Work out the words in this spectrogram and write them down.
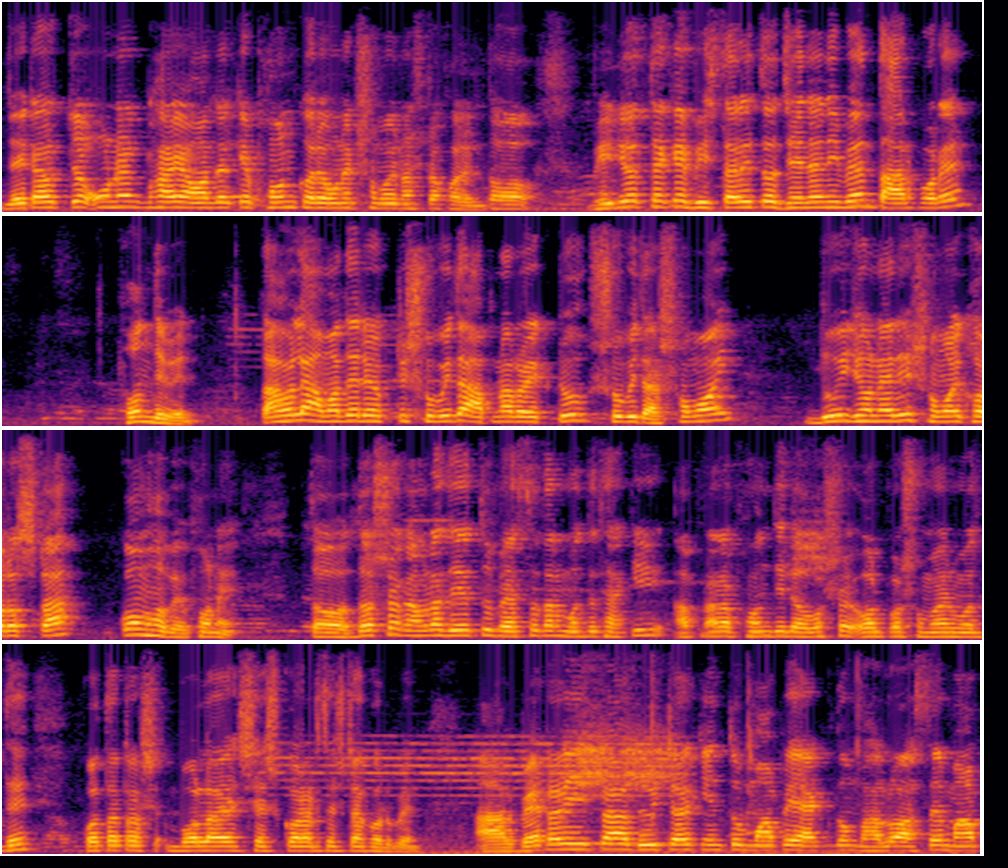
যেটা হচ্ছে অনেক ভাই আমাদেরকে ফোন করে অনেক সময় নষ্ট করেন। তো ভিডিও থেকে বিস্তারিত জেনে নেবেন, তারপরে ফোন দিবেন। তাহলে আমাদের একটি সুবিধা, আপনারও একটু সুবিধা। সময় দুইজনেরই সময় খরচটা কম হবে ফোনে। তো দর্শক, আমরা যেহেতু ব্যস্ততার মধ্যে থাকি, আপনারা ফোন দিলে অবশ্যই অল্প সময়ের মধ্যে কথাটা বলায় শেষ করার চেষ্টা করবেন। আর ব্যাটারিটা দুইটার কিন্তু মাপে একদম ভালো আছে। মাপ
